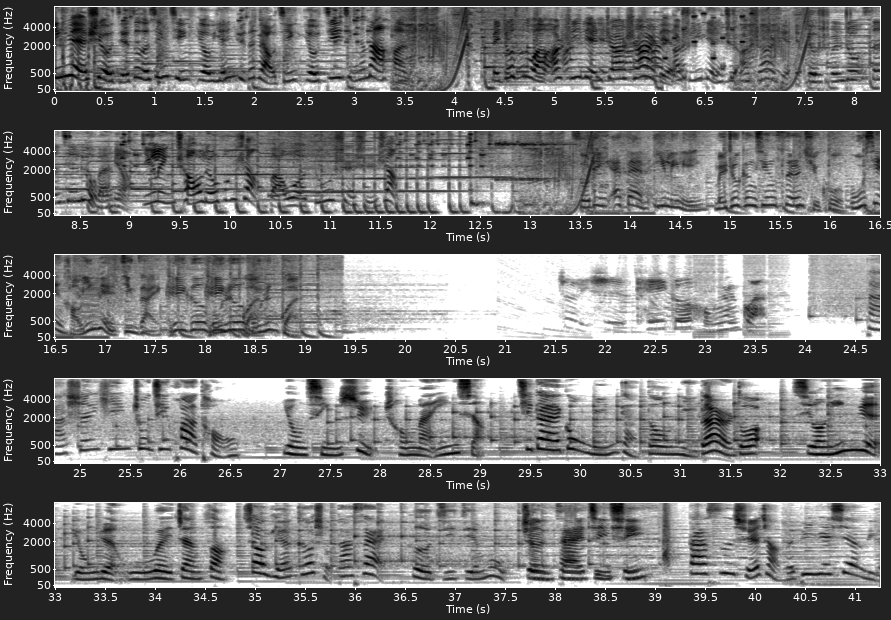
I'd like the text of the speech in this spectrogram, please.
音乐是有节奏的心情，有言语的表情，有激情的呐喊。每周四晚二十一点至二十二点，二十一点至二十二点，六十分钟三千六百秒，引领潮流风尚，把握都市时尚。锁定 FM 一零零，每周更新私人曲库，无限好音乐尽在 K 歌 K 歌红人馆。这里是 K 歌红人馆，把声音种进话筒，用情绪充满音响。期待共鸣感动你的耳朵，希望音乐永远无畏绽放。校园歌手大赛特辑节目正在进行，大四学长的毕业献礼。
